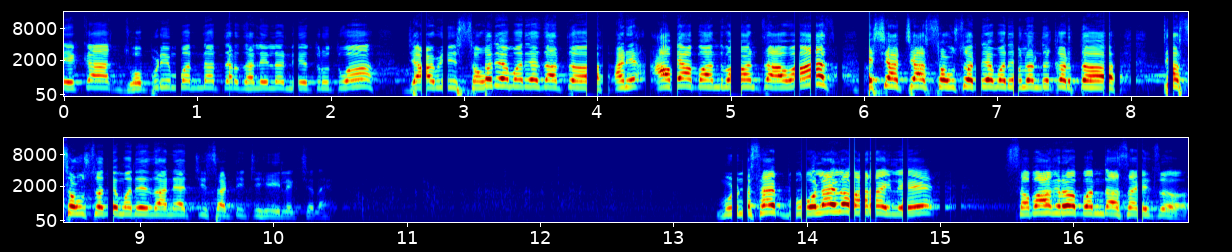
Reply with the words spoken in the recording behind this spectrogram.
एका झोपडीमधनं तर झालेलं नेतृत्व ज्यावेळी संसदेमध्ये जातं आणि आपल्या बांधवांचा आवाज देशाच्या संसदेमध्ये बुलंद करतं त्या संसदेमध्ये जाण्याची साठीची ही इलेक्शन आहे. मुंडे साहेब बोलायला राहिले सभागृह बंद असायचं.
